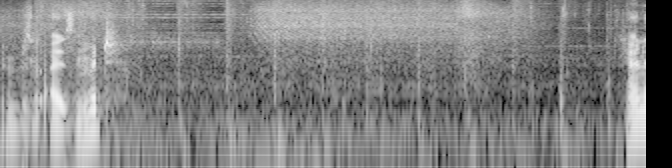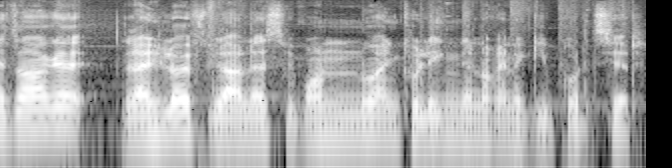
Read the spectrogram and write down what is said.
Ein bisschen Eisen mit. Keine Sorge, gleich läuft wieder alles. Wir brauchen nur einen Kollegen, der noch Energie produziert.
